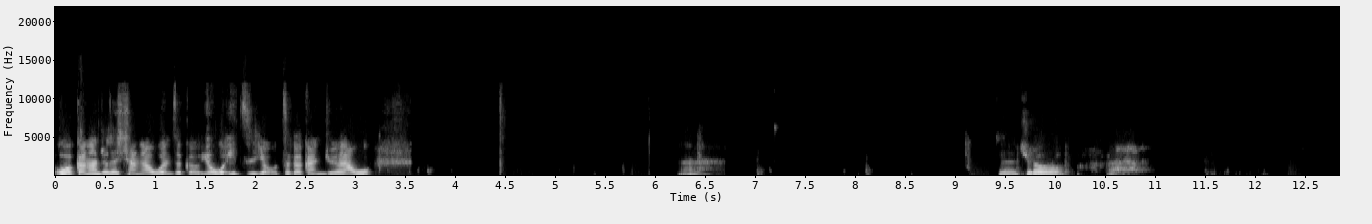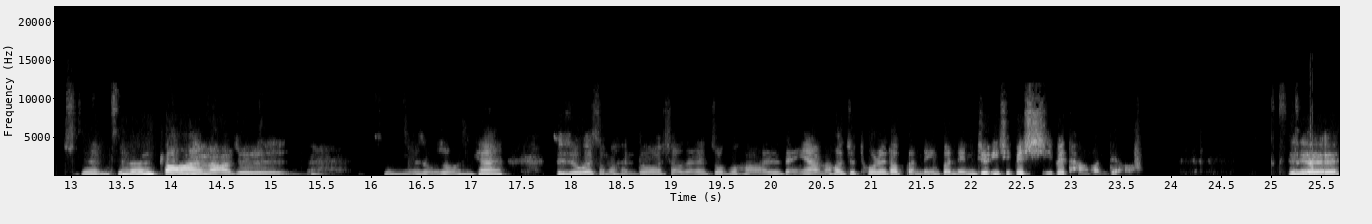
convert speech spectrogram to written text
我刚刚就是想要问这个，因为我一直有这个感觉，然后我，哎，这就唉。只只能报案啦，就是，是你们怎么说？你看，这就是为什么很多小人类做不好还是怎样，然后就拖累到本灵，本灵就一起被吸被瘫痪掉了。这个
